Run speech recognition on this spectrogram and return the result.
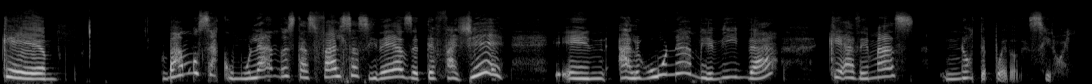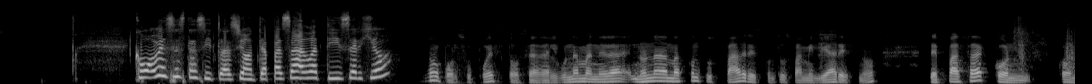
Que vamos acumulando estas falsas ideas de te fallé en alguna medida que además no te puedo decir hoy. ¿Cómo ves esta situación? ¿Te ha pasado a ti, Sergio? No, por supuesto, o sea, de alguna manera, no nada más con tus padres, con tus familiares, ¿no? Te pasa con, con,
